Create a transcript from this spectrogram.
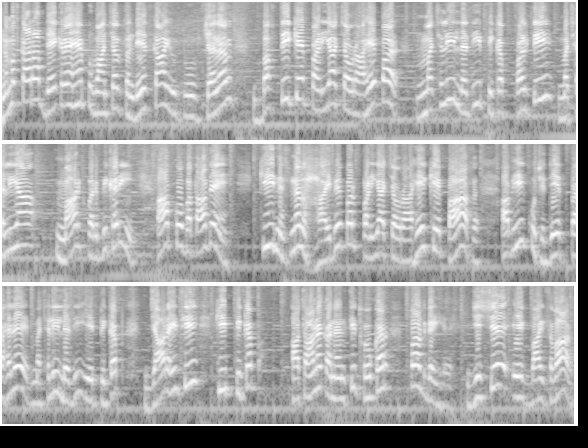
नमस्कार, आप देख रहे हैं पूर्वांचल संदेश का यूट्यूब चैनल। बस्ती के पड़िया चौराहे पर मछली लदी पिकअप पलटी, मछलियाँ मार्ग पर बिखरी। आपको बता दें कि नेशनल हाईवे पर पड़िया चौराहे के पास अभी कुछ देर पहले मछली लदी ये पिकअप जा रही थी कि पिकअप अचानक अनियंत्रित होकर पलट गई है, जिससे एक बाइक सवार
